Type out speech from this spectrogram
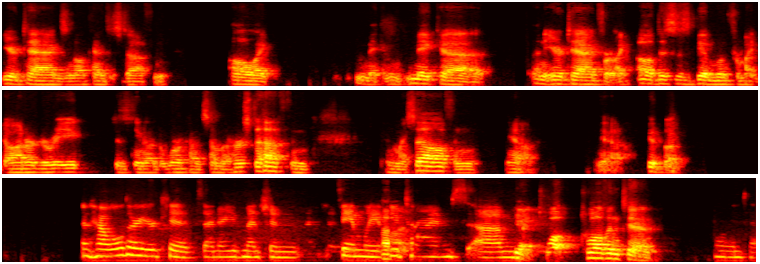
ear tags and all kinds of stuff, and I'll like make make a, uh, an ear tag for like, oh, this is a good one for my daughter to read, because you know to work on some of her stuff and and myself, and yeah, yeah, good book. And how old are your kids? I know you've mentioned family a few uh, times. Um, yeah, 12, 12 and 10. 12 and 10.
